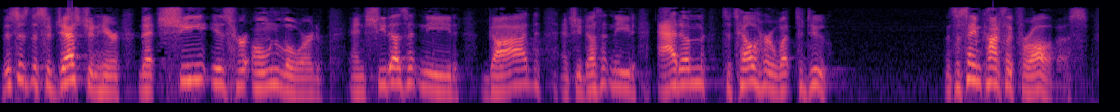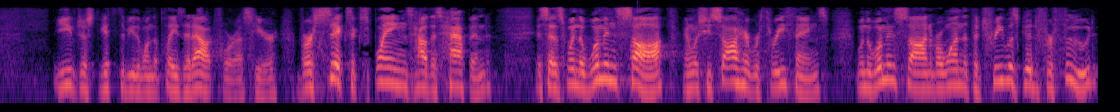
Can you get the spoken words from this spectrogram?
This is the suggestion here that she is her own Lord and she doesn't need God and she doesn't need Adam to tell her what to do. It's the same conflict for all of us. Eve just gets to be the one that plays it out for us here. Verse 6 explains how this happened. It says, When the woman saw, and what she saw here were three things. When the woman saw, number one, that the tree was good for food,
